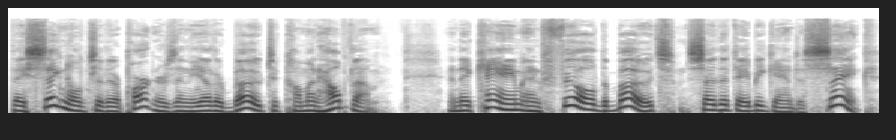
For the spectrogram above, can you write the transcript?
They signaled to their partners in the other boat to come and help them. And they came and filled the boats so that they began to sink.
